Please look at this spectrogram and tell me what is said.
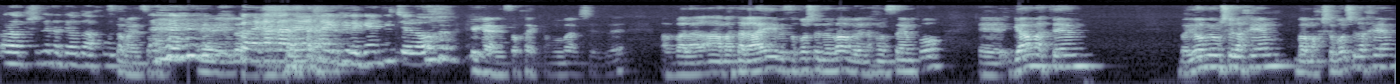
או לא, פשוט לטאטא אותו החוצה. סתם אני צוחק. אה, לא. כל אחד בדרך האינטליגנטית שלו. כן, כן, אני צוחק, כמובן שזה. אבל המטרה היא בסופו של דבר, ואנחנו נסיים פה, אה, גם אתם ביום יום שלכם, במחשבות שלכם,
